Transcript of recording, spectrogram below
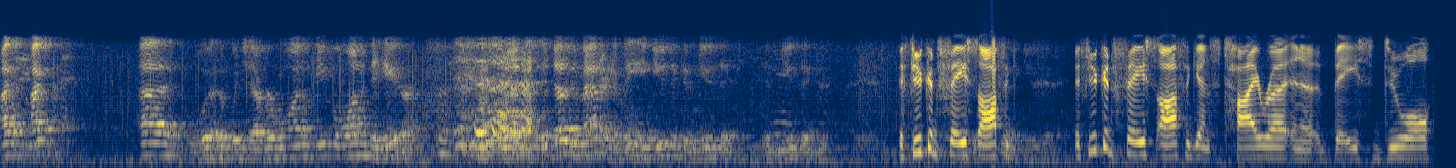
I, I, uh, wh- whichever one people wanted to hear. It doesn't matter to me, music is music, is music. If you could face off, music. If you could face off against Taira in a bass duel,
